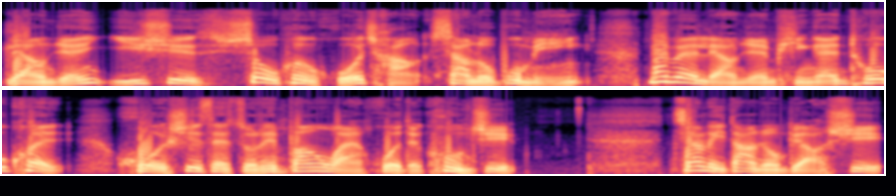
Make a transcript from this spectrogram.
两人疑似受困火场，下落不明。另外两人平安脱困，火势在昨天傍晚获得控制。江里大荣表示，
